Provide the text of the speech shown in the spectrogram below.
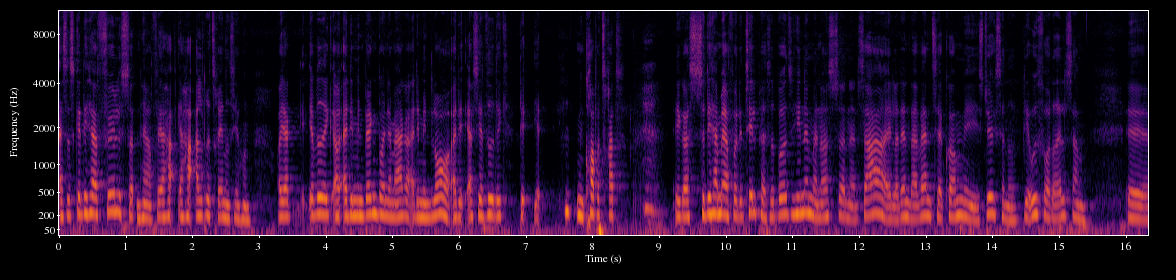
altså skal det her føles sådan her? For jeg har, jeg har aldrig trænet, siger hun. Og jeg, jeg ved ikke, er det min bækkenbund, jeg mærker? Er det min lår? Er det, altså jeg ved det ikke. Det, jeg, min krop er træt. Ikke også? Så det her med at få det tilpasset, både til hende, men også sådan, at Sara, eller den, der er vant til at komme i styrkecenteret, bliver udfordret alle sammen. Øh,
